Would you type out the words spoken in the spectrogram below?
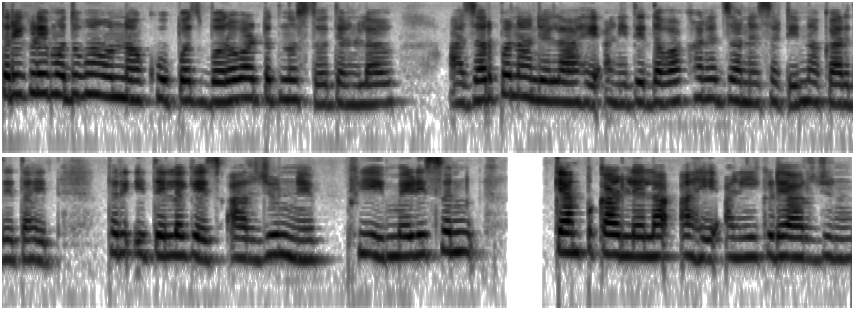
तर इकडे मधुभाऊंना खूपच बरं वाटत नसतं. त्यांना आजारपण आलेला आहे आणि ते दवाखान्यात जाण्यासाठी नकार देत आहेत. तर इथे लगेच अर्जुनने फ्री मेडिसिन कॅम्प काढलेला आहे आणि इकडे अर्जुन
